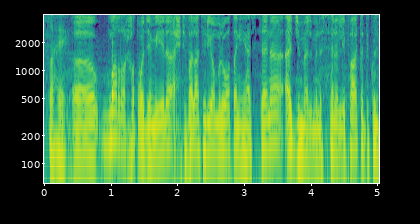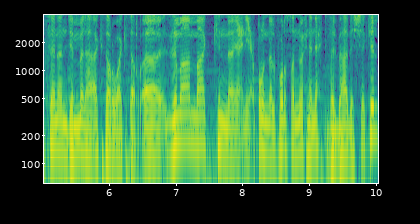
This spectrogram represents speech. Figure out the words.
صحيح. آه مرة خطوة جميلة احتفالات اليوم الوطني هالسنة أجمل من السنة اللي فاتت كل سنة نجملها أكثر وأكثر. آه زمان ما كنا يعني يعطونا الفرصة إنه إحنا نحتفل بهذا الشكل.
